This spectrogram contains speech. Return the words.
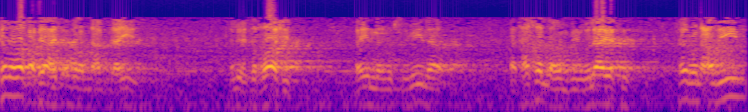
كما وقع في عهد عمر بن عبد العزيز خليفه الراشد فإن المسلمين قد حصل لهم بولايته خير عظيم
